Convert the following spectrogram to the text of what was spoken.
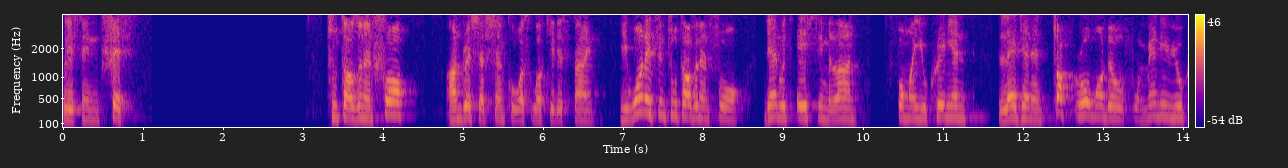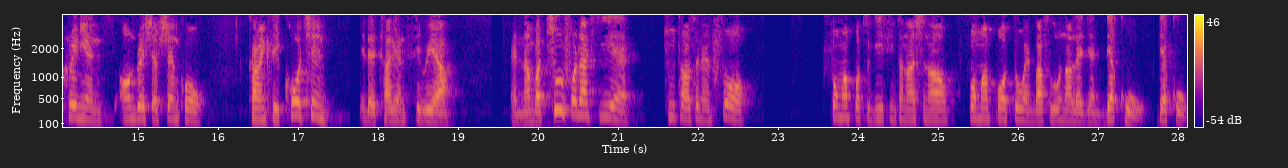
placing fifth. 2004, Andrei Shevchenko was lucky this time. He won it in 2004, then with AC Milan, former Ukrainian legend and top role model for many Ukrainians, Andrei Shevchenko, currently coaching in the Italian Serie. And number two for that year, 2004, former Portuguese international, former Porto and Barcelona legend, Deco, Deco,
